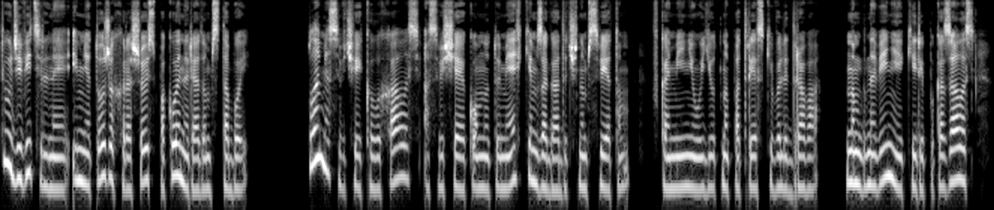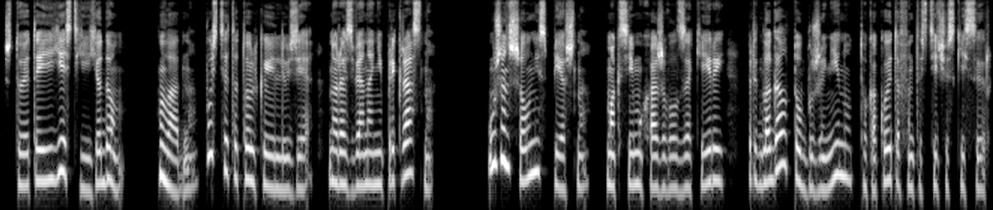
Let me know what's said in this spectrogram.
Ты удивительная, и мне тоже хорошо и спокойно рядом с тобой. Пламя свечей колыхалось, освещая комнату мягким загадочным светом. В камине уютно потрескивали дрова. На мгновение Кире показалось, что это и есть ее дом. Ладно, пусть это только иллюзия, но разве она не прекрасна? Ужин шел неспешно. Максим ухаживал за Кирой, предлагал то буженину, то какой-то фантастический сыр.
